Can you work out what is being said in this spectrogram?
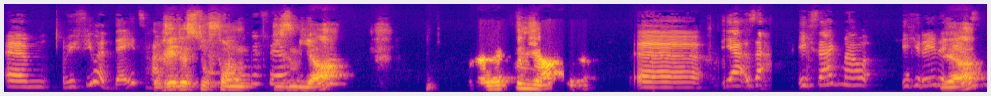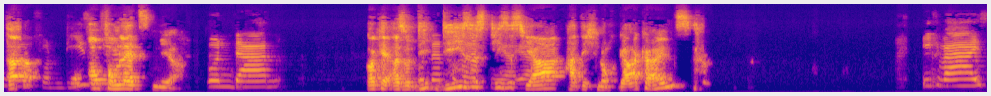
ähm, wie viele Dates hast Redest du von ungefähr? diesem Jahr? Letztem Jahr? Äh, ja, ich sag mal, ich rede ja? ah, von diesem Jahr. Vom letzten Jahr. Und dann Okay, also die, dieses, dieses ja, Jahr hatte ich noch gar keins. Ich weiß,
